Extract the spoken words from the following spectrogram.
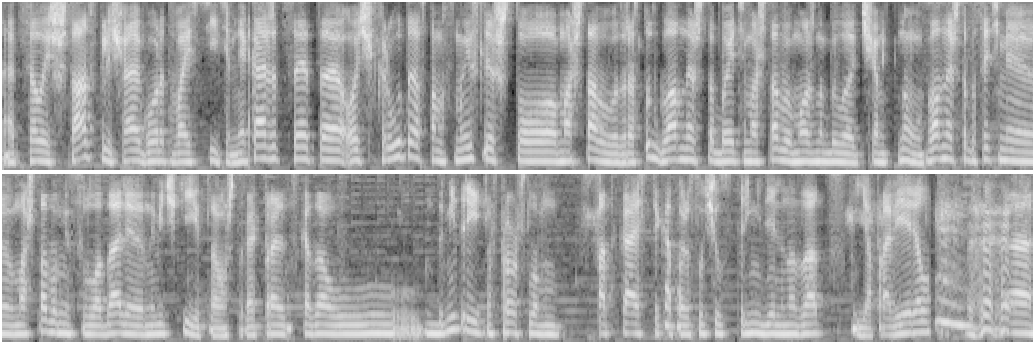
Э, целый штат, включая город Вайс-Сити. Мне кажется, это очень круто в том смысле, что масштабы возрастут. Главное, чтобы эти масштабы можно было чем... Ну, главное, чтобы с этими масштабами совладали новички, потому что, как правильно сказал Дмитрий в прошлом подкасте, который случился три недели назад, я проверил, э,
